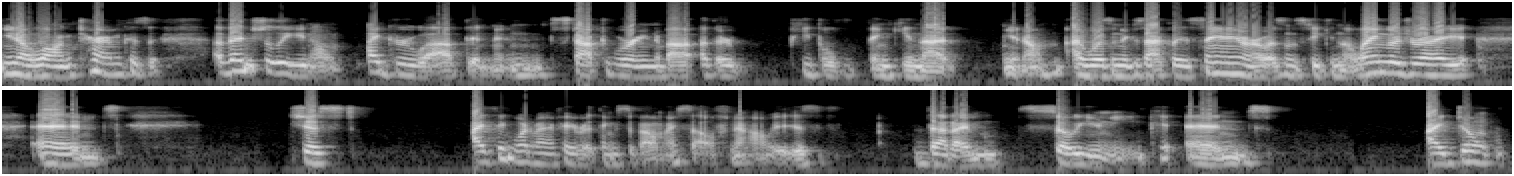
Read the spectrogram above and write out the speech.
you know long term. Because eventually you know i grew up and, and stopped worrying about other people thinking that you know, I wasn't exactly the same or I wasn't speaking the language right. And just I think one of my favorite things about myself now is that I'm so unique and I don't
